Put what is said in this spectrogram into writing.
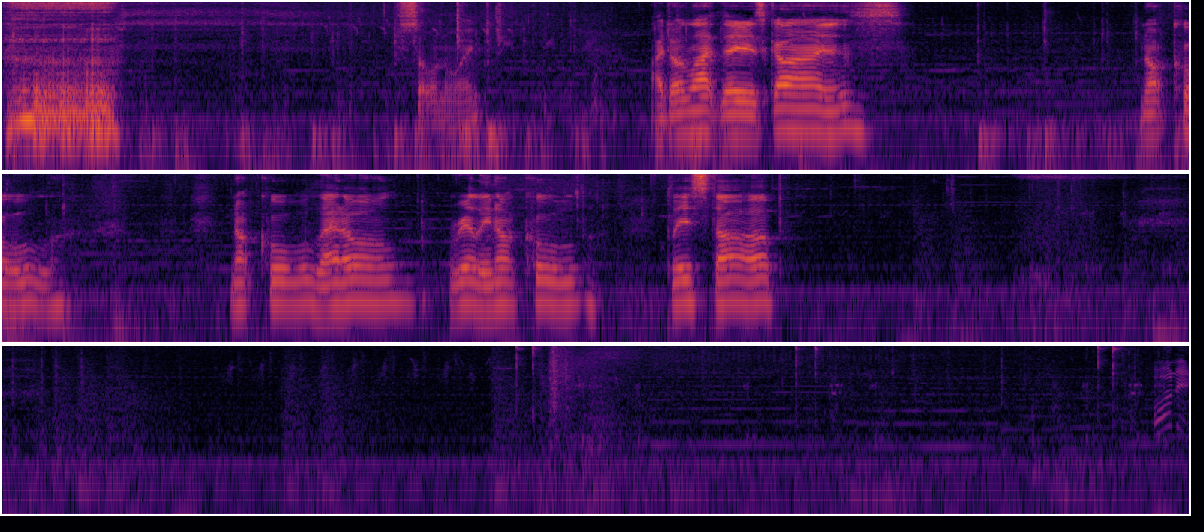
so annoying. I don't like these guys. Not cool. Not cool at all. Really not cool. Please stop. On it.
